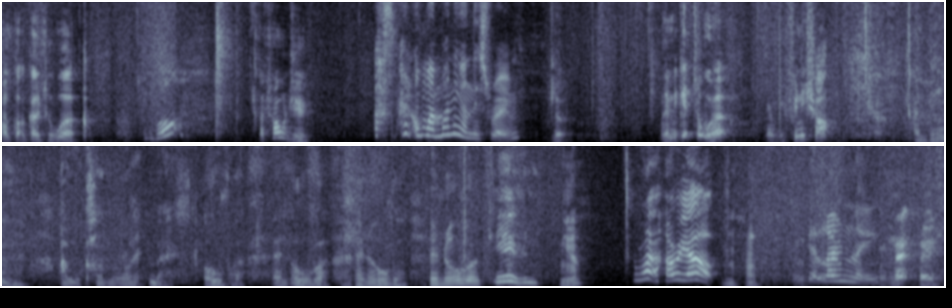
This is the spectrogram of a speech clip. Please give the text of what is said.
I've got to go to work. What? I told you. I spent all my money on this room. Look, let me get to work and we finish up, and then I will come right back over and over and over and over again. Yeah? All right, hurry up. Mm-hmm. I'm a bit lonely. In that case,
